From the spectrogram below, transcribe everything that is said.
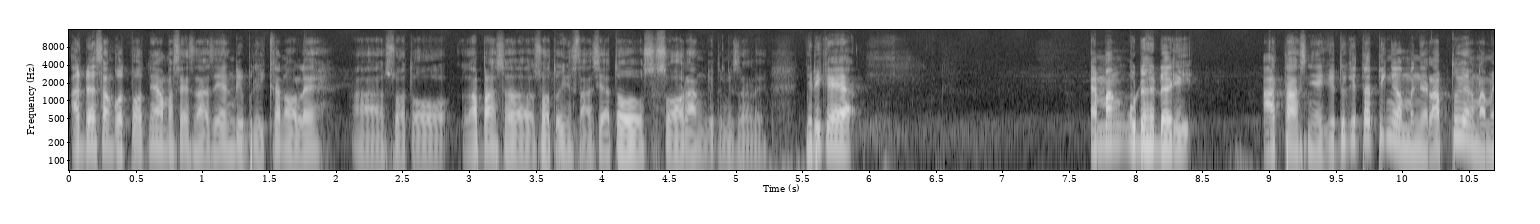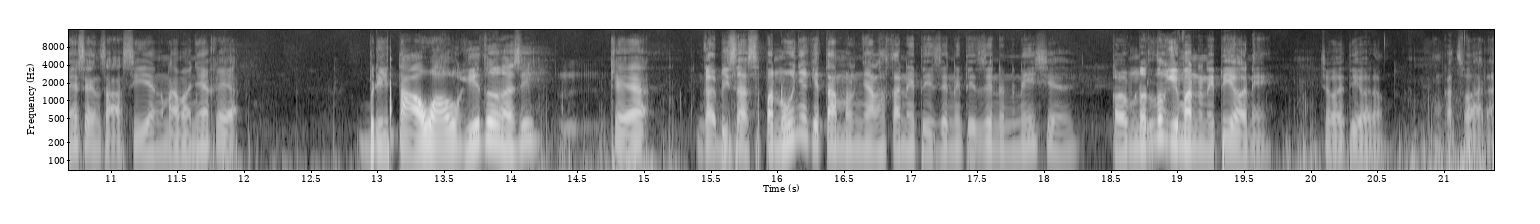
ada sangkut pautnya sama sensasi yang diberikan oleh uh, suatu apa suatu instansi atau seseorang gitu misalnya. Jadi kayak emang udah dari atasnya gitu kita tinggal menyerap tuh yang namanya sensasi yang namanya kayak berita wow gitu gak sih? Kayak nggak bisa sepenuhnya kita menyalahkan netizen netizen Indonesia. Kalau menurut lu gimana nih Tio nih? Coba Tio dong, angkat suara.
